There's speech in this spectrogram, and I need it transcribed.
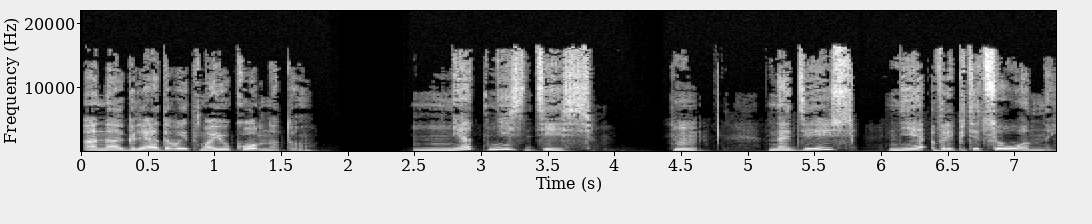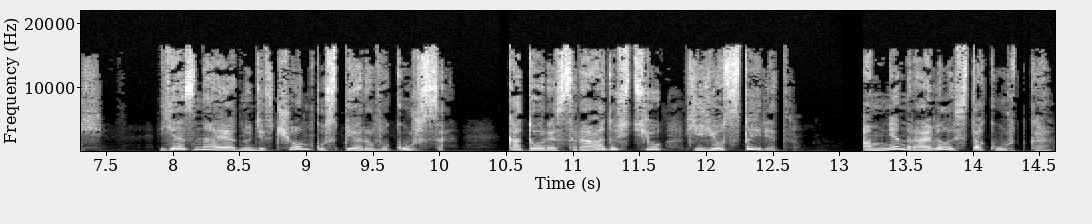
Она оглядывает мою комнату. Нет, не здесь. Хм, надеюсь, не в репетиционной. Я знаю одну девчонку с первого курса, которая с радостью ее стырит. А мне нравилась та куртка.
